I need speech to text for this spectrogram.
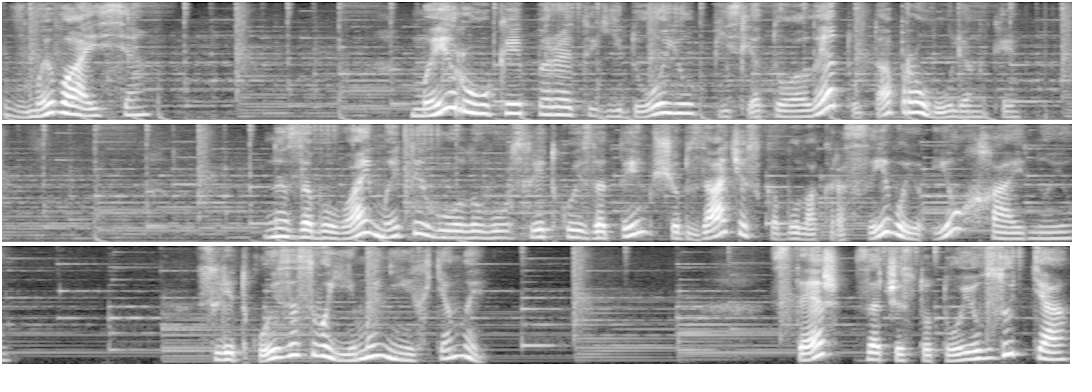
вмивайся. Мий руки перед їдою після туалету та прогулянки. Не забувай мити голову, слідкуй за тим, щоб зачіска була красивою і охайною. Слідкуй за своїми нігтями. Стеж за чистотою взуття.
